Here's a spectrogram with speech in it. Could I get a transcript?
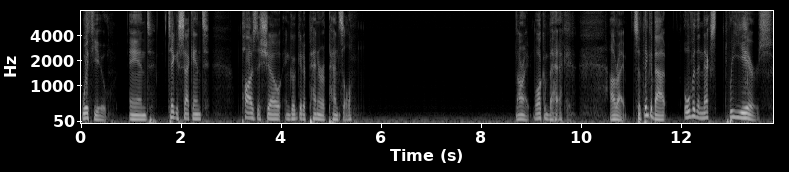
with you and take a second, pause the show, and go get a pen or a pencil. All right, welcome back. All right, so think about over the next three years,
